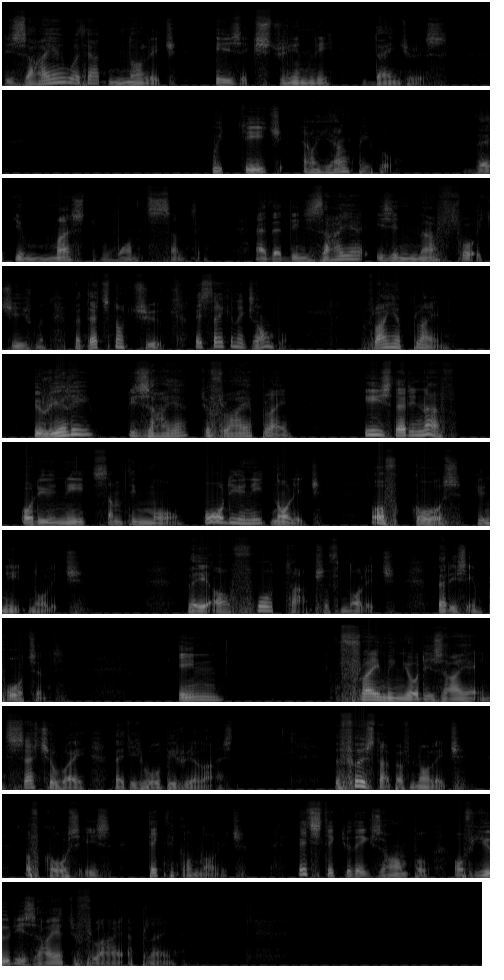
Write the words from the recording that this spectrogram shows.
Desire without knowledge is extremely dangerous. We teach our young people that you must want something and that desire is enough for achievement. But that's not true. Let's take an example flying a plane. You really desire to fly a plane. Is that enough? Or do you need something more? Or do you need knowledge? Of course, you need knowledge. There are four types of knowledge that is important in framing your desire in such a way that it will be realized. The first type of knowledge, of course, is technical knowledge. Let's stick to the example of you desire to fly a plane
